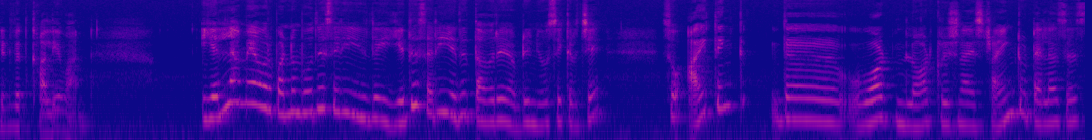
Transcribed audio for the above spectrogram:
did with Kaliyavan எல்லாமே அவர் பண்ணும்போது சரி இது எது சரி எது தவறு அப்படின்னு யோசிக்கிறச்சே. So I think the what lord Krishna is trying to tell us is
